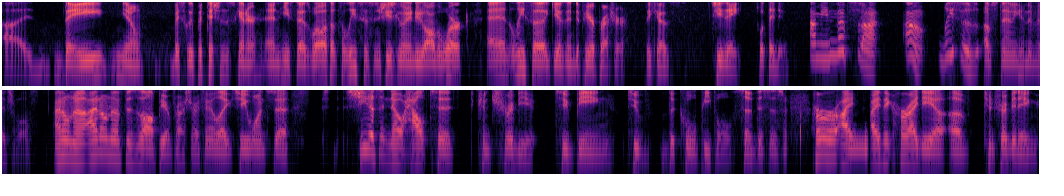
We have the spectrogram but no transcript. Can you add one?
uh, they, you know, basically petition Skinner, and he says, "Well, it's up to Lisa and she's going to do all the work." And Lisa gives in to peer pressure because she's eight. It's what they do. I mean that's not. I don't. Lisa's an upstanding individual. I don't know. I don't know if this is all peer pressure. I feel like she wants to. She doesn't know how to contribute to being to the cool people. So this is her. I I think her idea of contributing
